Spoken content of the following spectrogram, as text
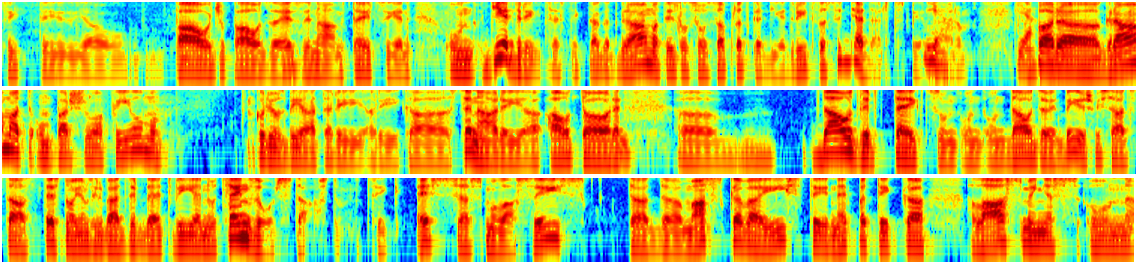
citi jau paudžu paudzē zināmi teicieni. Un ģēdrīts, es tik tagad grāmatu izlasīju, sapratu, ka ģēdrīts tas ir ģedarts, piemēram. Jā, jā. Par uh, grāmatu un par šo filmu. Kur jūs bijāt arī, arī kā scenārija autore? Mm. Daudz ir teikts, un, un, un daudz jau ir bijuši visādi stāsti. Es no jums gribētu dzirdēt vienu cenzūras stāstu. Cik es esmu lasījis, tad uh, Maskavai īsti nepatika Lāsmiņas un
